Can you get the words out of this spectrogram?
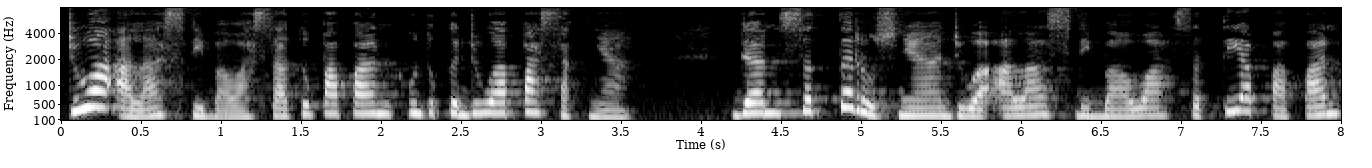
dua alas di bawah satu papan untuk kedua pasaknya, dan seterusnya dua alas di bawah setiap papan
